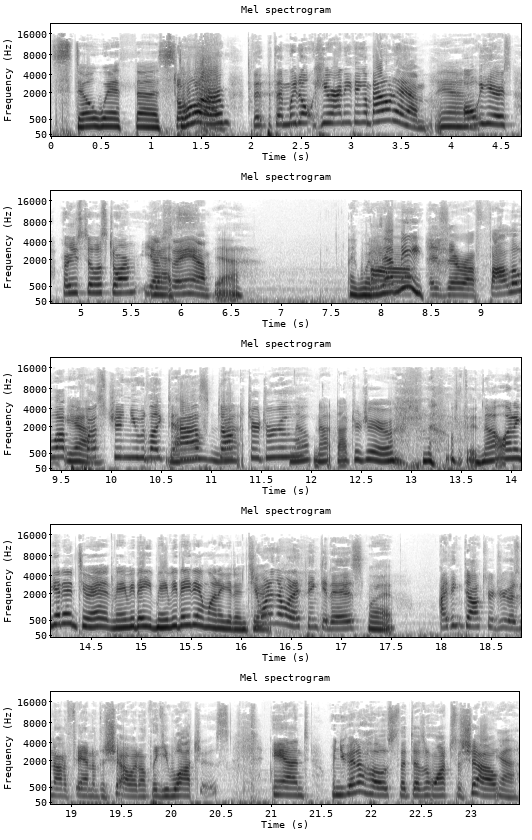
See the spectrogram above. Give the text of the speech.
still with uh, Storm. Storm. But then we don't hear anything about him. Yeah. All we hear is, Are you still a Storm? Yes, I am. Yeah. Like what does that Uh, mean? Is there a follow up Yeah. question you would like to No, ask not- Dr. Drew? Nope, not Dr. Drew. did not want to get into it. Maybe they maybe they didn't want to get into Do you it. want to know what I think it is? what? I think Dr. Drew is not a fan of the show. I don't think he watches. And when you get a host that doesn't watch the show, Yeah,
